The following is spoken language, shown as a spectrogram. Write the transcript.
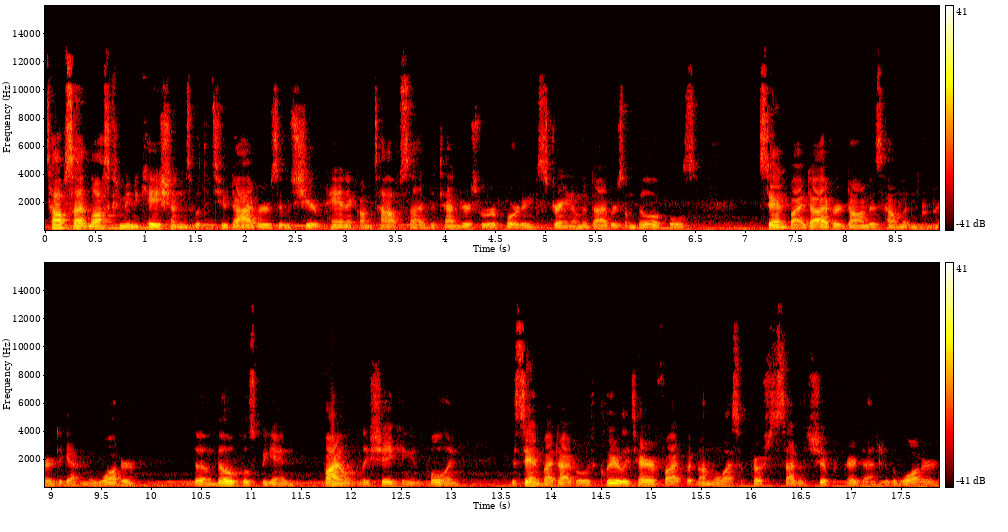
Topside lost communications with the two divers. It was sheer panic on topside. The tenders were reporting strain on the divers' umbilicals. Standby diver donned his helmet and prepared to get in the water. The umbilicals began violently shaking and pulling. The standby diver was clearly terrified, but nonetheless approached the side of the ship prepared to enter the water.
